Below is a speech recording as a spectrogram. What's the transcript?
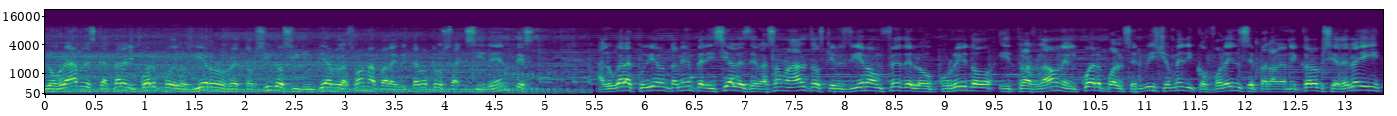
lograr rescatar el cuerpo de los hierros retorcidos y limpiar la zona para evitar otros accidentes. Al lugar acudieron también periciales de la zona altos quienes dieron fe de lo ocurrido y trasladaron el cuerpo al servicio médico forense para la necropsia de ley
